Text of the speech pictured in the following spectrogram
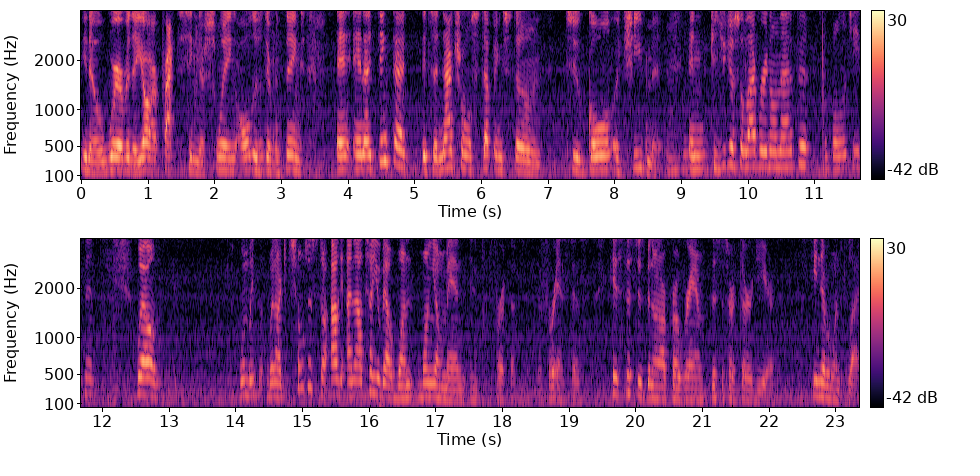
you know, wherever they are, practicing their swing, all those different things. And, and I think that it's a natural stepping stone to goal achievement. Mm-hmm. And could you just elaborate on that a bit? goal achievement? Well, when we when our children start, I'll, and I'll tell you about one one young man, in, for for instance, his sister's been on our program. This is her third year. He never wanted to play.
